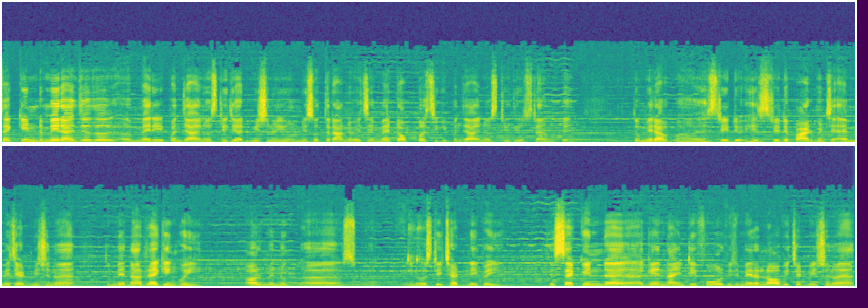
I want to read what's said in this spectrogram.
ਸੈਕਿੰਡ ਮੇਰਾ ਜਦੋਂ ਮੇਰੀ ਪੰਜਾਬ ਯੂਨੀਵਰਸਿਟੀ 'ਚ ਐਡਮਿਸ਼ਨ ਹੋਈ 1993 'ਚ, ਮੈਂ ਟੌਪਰ ਸੀਗੀ ਪੰਜਾਬ ਯੂਨੀਵਰਸਿਟੀ ਦੀ ਉਸ ਟਾਈਮ ਤੇ। ਤਾਂ ਮੇਰਾ ਹਿਸਟਰੀ ਹਿਸਟਰੀ ਡਿਪਾਰਟਮੈਂਟ 'ਚ ਐਮਏ 'ਚ ਐਡਮਿਸ਼ਨ ਹੋਇਆ, ਤਾਂ ਮੇਰੇ ਨਾਲ ਰੈਗਿੰਗ ਹੋਈ ਔਰ ਮੈਨੂੰ ਯੂਨੀਵਰਸਿਟੀ ਛੱਡਣੀ ਪਈ। ਤੇ ਸੈਕਿੰਡ ਅਗੇਨ 94 ਵਿੱਚ ਮੇਰਾ ਲਾਅ ਵਿੱਚ ਐਡਮਿਸ਼ਨ ਹੋਇਆ,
